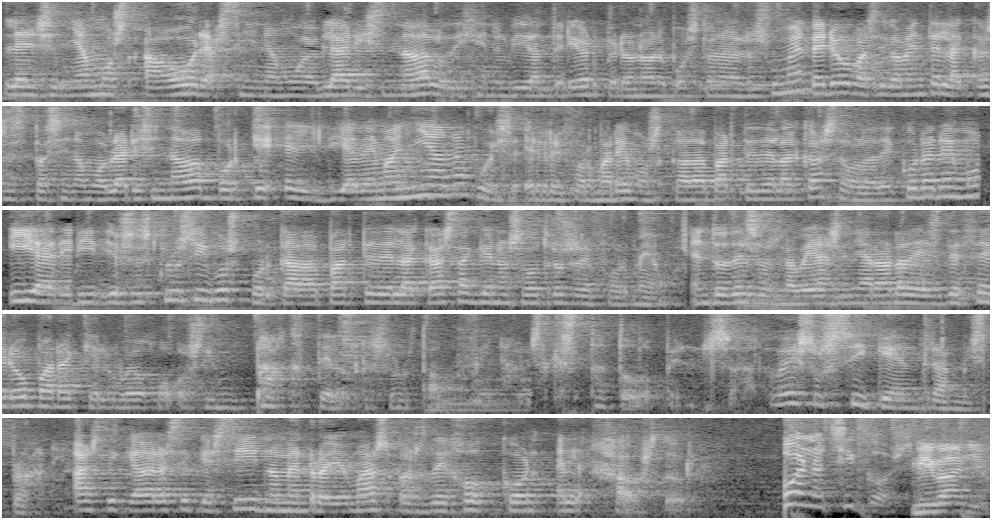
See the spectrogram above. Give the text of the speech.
la enseñamos ahora sin amueblar y sin nada. Lo dije en el vídeo anterior, pero no lo he puesto en el resumen. Pero básicamente la casa está sin amueblar y sin nada porque el día de mañana, pues eh, reformaremos cada parte de la casa o la decoraremos y haré vídeos exclusivos por cada parte de la casa que nosotros reformemos. Entonces os la voy a enseñar ahora desde cero para que luego os impacte el resultado final. Es que está todo pensado. Eso sí que entra en mis planes. Así que ahora sí que sí, no me enrollo más, os dejo con el house tour. Bueno chicos, Mi baño.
